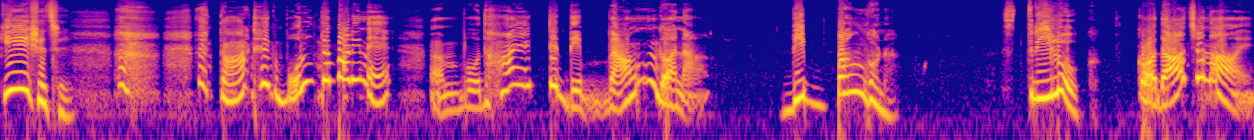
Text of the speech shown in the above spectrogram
কে এসেছে? তা ঠিক বলতে পারি নে বোধ হয় একটি দিব্যাঙ্গনা। দিব্যাঙ্গনা? স্ত্রীলোক? কদাচ নয়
